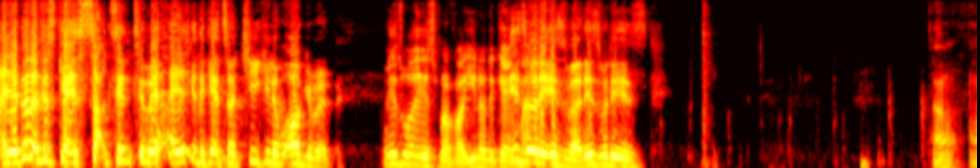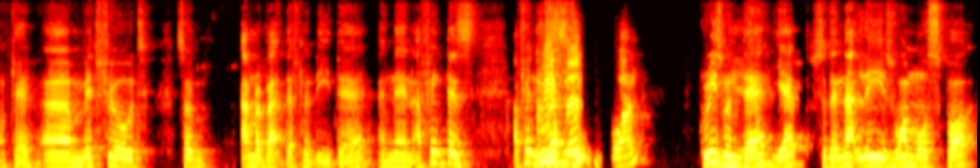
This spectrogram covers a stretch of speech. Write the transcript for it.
and you're gonna just get sucked into it. And it's gonna get into a cheeky little argument. It is what it is, brother. You know the game. It's man. what it is, man. It's what it is. Oh, okay. Um, midfield. So Amrabat definitely there, and then I think there's, I think the rest of Griezmann, one. Griezmann Yeah. there. Yep. So then that leaves one more spot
